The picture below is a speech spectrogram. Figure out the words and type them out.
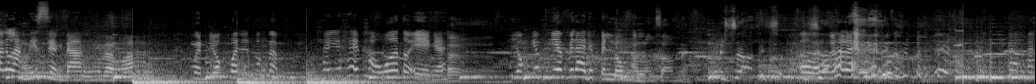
้างหลังนี่เสียงดังแบบว่า เหมือนยกมันจะต้องแบบให้ให้ power ตัวเองไง เออ ยกเงียบๆไม่ได้เดี๋ยวเป็นลมอะลองซ้อมหน่อย เอออะไรแบบนักดนต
